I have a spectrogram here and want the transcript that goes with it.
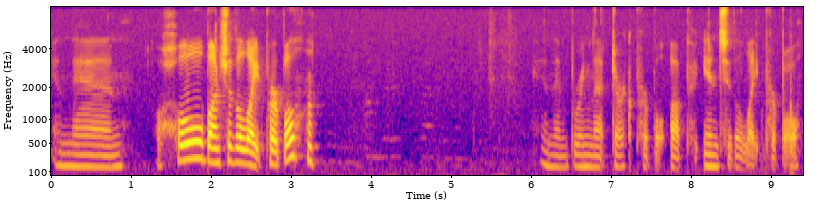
and then a whole bunch of the light purple. and then bring that dark purple up into the light purple.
